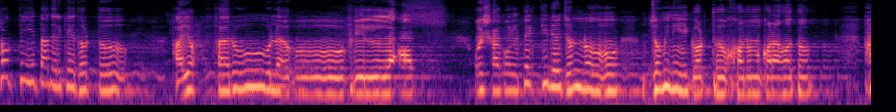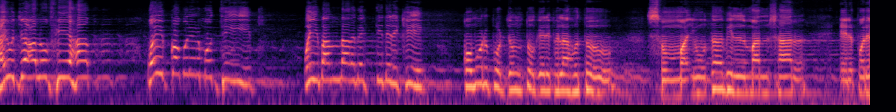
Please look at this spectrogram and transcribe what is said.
শক্তি তাদেরকে ধরত ওই সকল ব্যক্তিদের জন্য জমিনে গর্ত খনন করা হতো। ওই কবরের মধ্যে ওই বান্দার ব্যক্তিদেরকে কোমর পর্যন্ত গেড়ে ফেলা হতো। মানসার, এরপরে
